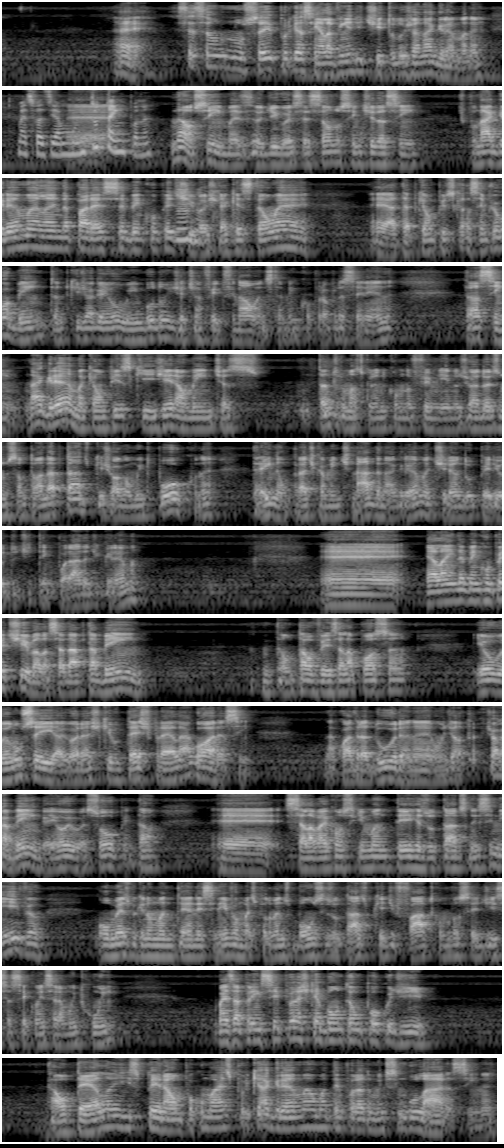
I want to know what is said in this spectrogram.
É, exceção não sei, porque assim, ela vinha de título já na grama, né? Mas fazia muito É. tempo, né? Não, sim, mas eu digo exceção no sentido assim, tipo, na grama ela ainda parece ser bem competitiva. Uhum. Acho que a questão é, é, até porque é um piso que ela sempre jogou bem, tanto que já ganhou o Wimbledon e já tinha feito final antes também com a própria Serena. Então assim, na grama, que é um piso que geralmente as tanto no masculino como no feminino, os jogadores não são tão adaptados, porque jogam muito pouco, né? Treinam praticamente nada na grama, tirando o período de temporada de grama. É, ela ainda é bem competitiva, ela se adapta bem, então talvez ela possa. Eu, eu não sei, agora acho que o teste para ela é agora, assim, na quadradura, né? Onde ela joga bem, ganhou o US Open e tal. É, se ela vai conseguir manter resultados nesse nível, ou mesmo que não mantenha nesse nível, mas pelo menos bons resultados, porque de fato, como você disse, a sequência era muito ruim. Mas a princípio eu acho que é bom ter um pouco de cautela e esperar um pouco mais, porque a grama é uma temporada muito singular, assim, né?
